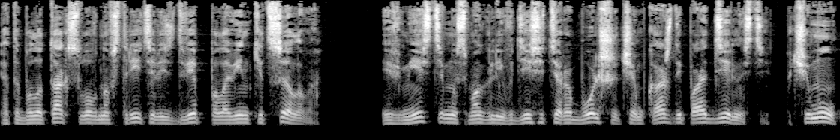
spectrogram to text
это было так, словно встретились две половинки целого. И вместе мы смогли в десятеро больше, чем каждый по отдельности. Почему?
